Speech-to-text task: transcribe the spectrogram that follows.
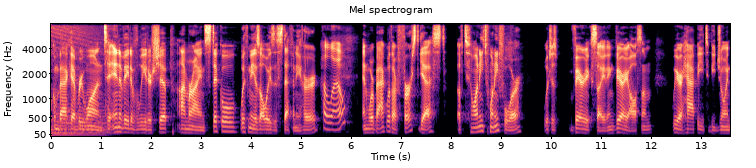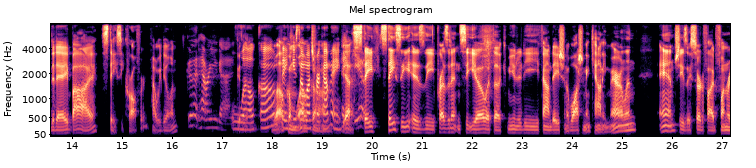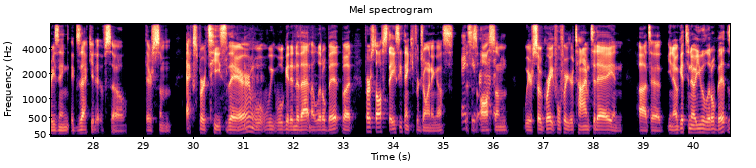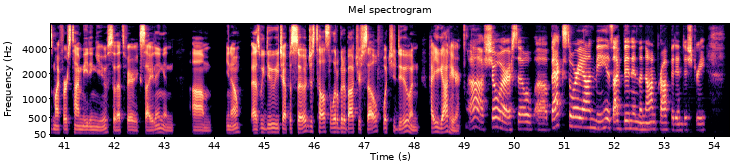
Welcome back, everyone, to Innovative Leadership. I'm Ryan Stickle. With me, as always, is Stephanie Hurd. Hello. And we're back with our first guest of 2024, which is very exciting, very awesome. We are happy to be joined today by Stacey Crawford. How are we doing? Good. How are you guys? Welcome. Welcome, Thank you so much for coming. Thank yes, you. Stacey is the president and CEO at the Community Foundation of Washington County, Maryland, and she's a certified fundraising executive. So there's some expertise there. we'll, we, we'll get into that in a little bit. But first off, Stacey, thank you for joining us. Thank this is awesome. We are so grateful for your time today and uh, to you know get to know you a little bit. This is my first time meeting you, so that's very exciting. And um, you know, as we do each episode, just tell us a little bit about yourself, what you do, and how you got here. Ah, sure. So, uh, backstory on me is I've been in the nonprofit industry.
